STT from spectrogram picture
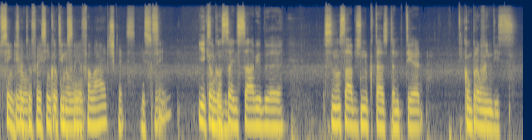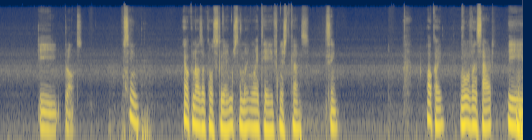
Sim, foi, que- foi assim que continuo- eu comecei a falar. Esquece. Isso Sim. e aquele Sem dúvida. conselho sábio de se não sabes no que estás a meter, compra um índice e pronto. Sim. É o que nós aconselhamos também, um ETF neste caso. Sim. Ok, vou avançar e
